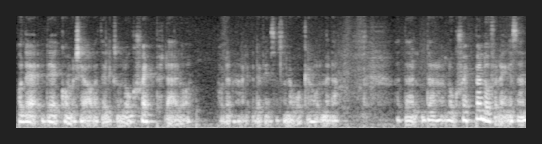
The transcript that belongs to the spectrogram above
Och det, det kommer sig av att det liksom låg skepp där då. På den här, det finns en sån här åkerholme där. Att där, där låg skeppen då för länge sedan.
